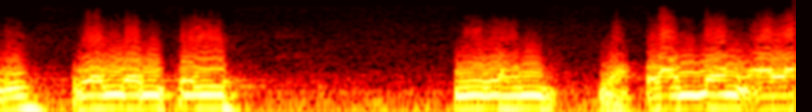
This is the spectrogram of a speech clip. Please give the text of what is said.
มีเรียนดนตรีมีลำบอกลำวงอะไร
